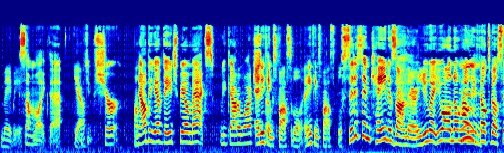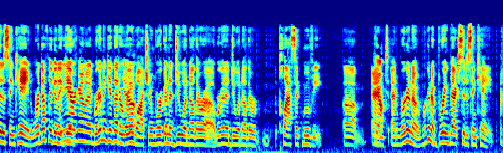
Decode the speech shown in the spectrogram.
maybe something like that. Yeah. Sure. Now that you have the HBO Max, we gotta watch anything's stuff. possible. Anything's possible. Citizen Kane is on there. You you all know how we felt about Citizen Kane. We're definitely gonna Mm. We give are gonna- we're gonna give that a rewatch, and we're gonna do another uh, we're gonna do another classic movie. Um, and Yeah. and we're gonna we're gonna bring back Citizen Kane.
